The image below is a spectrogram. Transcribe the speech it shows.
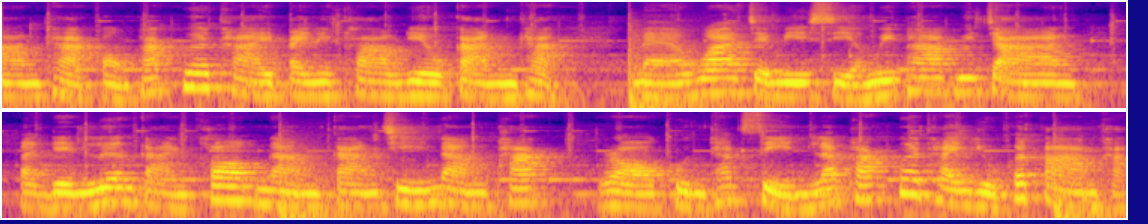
าลค่ะของพรรคเพื่อไทยไปในคราวเดียวกันค่ะ แม้ว่าจะมีเสียงวิพากษ์วิจารณ์ ประเด็นเรื่องการครอบงำการชี้นำพักรอคุณทักษิณและพักเพื่อไทยอยู่ก็ตามค่ะ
